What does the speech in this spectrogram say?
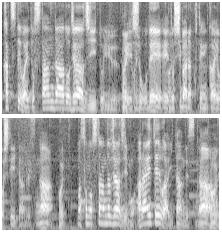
かつては、えっと、スタンダードジャージという名称で、えっと、はいしばらく展開をしていたんですが、はい。まあ、そのスタンダードジャージも洗えてはいたんですが、はい。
